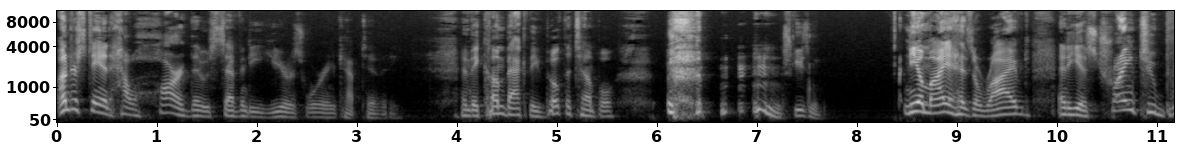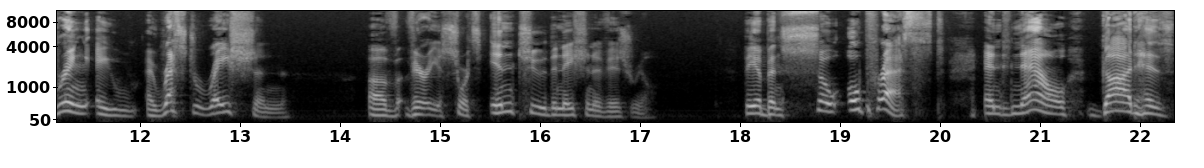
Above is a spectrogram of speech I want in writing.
Understand how hard those 70 years were in captivity. And they come back, they've built the temple. Excuse me. Nehemiah has arrived and he is trying to bring a, a restoration of various sorts into the nation of Israel. They have been so oppressed, and now God has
